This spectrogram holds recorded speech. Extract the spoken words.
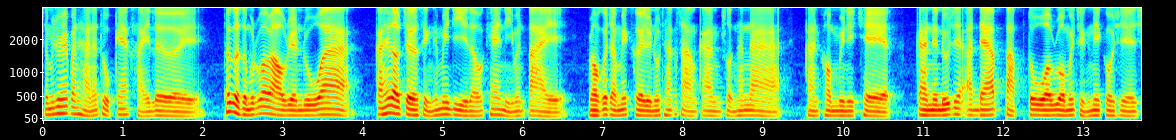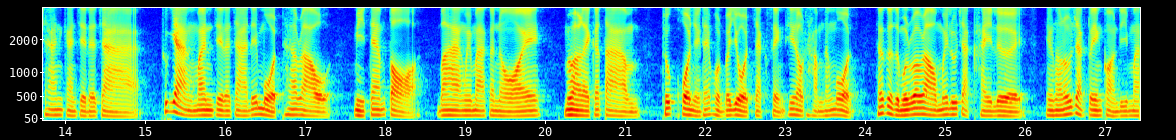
จะไม่ช่วยให้ปัญหานั้นถูกแก้ไขเลย ถ้าเกิดสมมติว่าเราเรียนรู้ว่า การให้เราเจอสิ่งที่ไม่ดีเราก็แค่หนีมันไป เราก็จะไม่เคยเรียนรู้ทักษะของการสนทนา การคอมมิวนิเคตการเรียนรู้จะอัดแอปปรับตัวรวมไปถึง negotiation การเจรจา ทุกอย่างมันเจรจาได้หมด ถ้าเรามีแต้มต่อบ้างไม่มากก็น้อย เมื่ออะไรก็ตาม ทุกคนอยากได้ผลประโยชน์จากสิ่งที่เราทำทั้งหมด ถ้าเกิดสมมุติว่าเราไม่รู้จักใครเลย อย่างเรารู้จักตัวเองก่อนดีไหม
